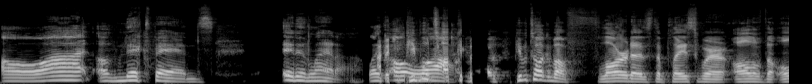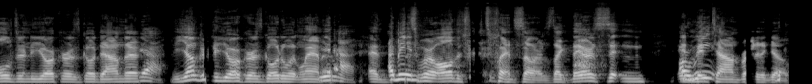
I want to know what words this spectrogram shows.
a lot of Knick fans in Atlanta. Like I mean, people lot. talk about people talk about Florida as the place where all of the older New Yorkers go down there. yeah, The younger New Yorkers go to Atlanta, yeah. and I that's mean- where all the transplants are. It's Like they're sitting in we- Midtown, ready to go.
